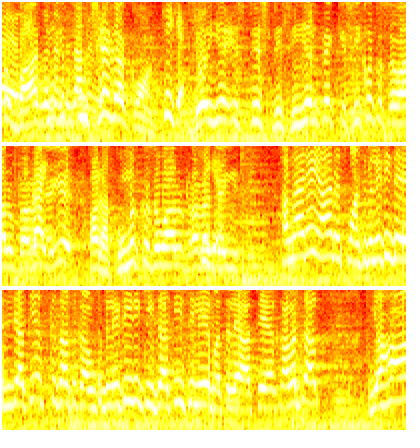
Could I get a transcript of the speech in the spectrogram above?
تو بات یہ کہ۔ پوچھے گا کون۔ جو یہ اس اس ڈیسیجن پہ کسی کو تو سوال اٹھانا. چاہیے اور حکومت کو سوال اٹھانا چاہیے۔ ہمارے یہاں رسپانسبلٹی دے دی جاتی ہے اس کے ساتھ اکاؤنٹبلٹی نہیں کی جاتی اسی لیے مسئلے آتے ہیں۔ خبر صاحب یہاں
